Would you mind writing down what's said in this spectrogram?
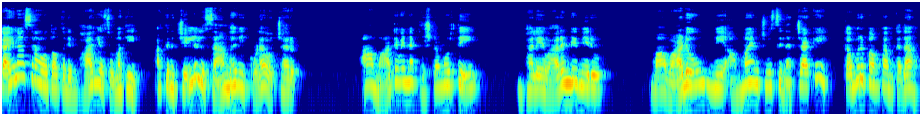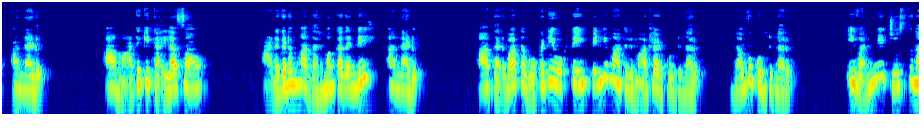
కైలాసరావుతో అతని భార్య సుమతి అతని చెల్లెలు శాంభవి కూడా వచ్చారు. ఆ మాట విన్న కృష్ణమూర్తి భలే వారండి మీరు. మా వాడు మీ అమ్మాయిని చూసి నచ్చాకే కబురు పంపాం కదా అన్నాడు. ఆ మాటకి కైలాసం అడగడం మా ధర్మం కదండి అన్నాడు. ఆ తర్వాత ఒకటి ఒకటి పెళ్ళి మాటలు మాట్లాడుకుంటున్నారు నవ్వుకుంటున్నారు. ఇవన్నీ చూస్తున్న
